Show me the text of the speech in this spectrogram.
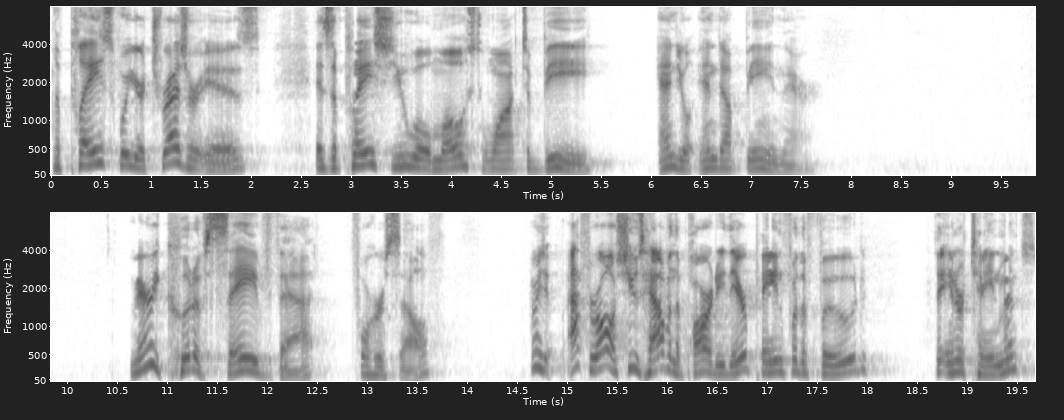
The place where your treasure is, is the place you will most want to be, and you'll end up being there. Mary could have saved that for herself. I mean, after all, she was having the party. They were paying for the food, the entertainment.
